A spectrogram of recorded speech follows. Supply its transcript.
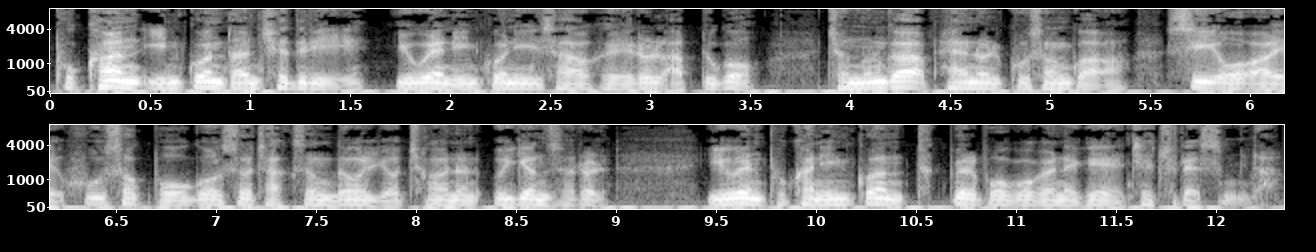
북한 인권단체들이 유엔 인권이사회를 앞두고 전문가 패널 구성과 COI 후속 보고서 작성 등을 요청하는 의견서를 유엔 북한 인권 특별보고관에게 제출했습니다.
